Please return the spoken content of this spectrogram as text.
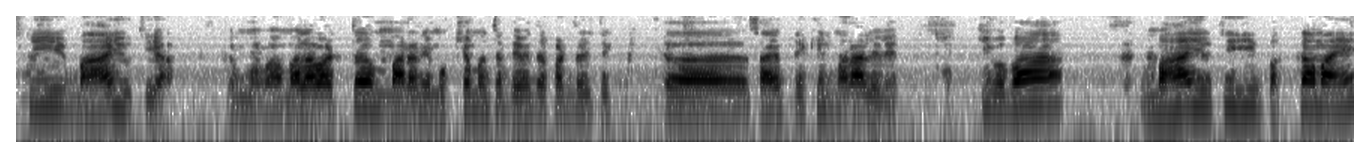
की महायुती मला वाटतं माननीय मुख्यमंत्री देवेंद्र फडणवीस साहेब देखील म्हणालेले की बाबा महायुती ही भक्कम आहे.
